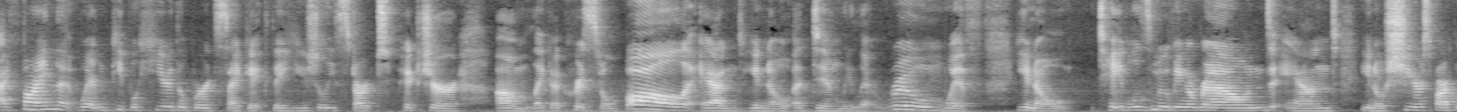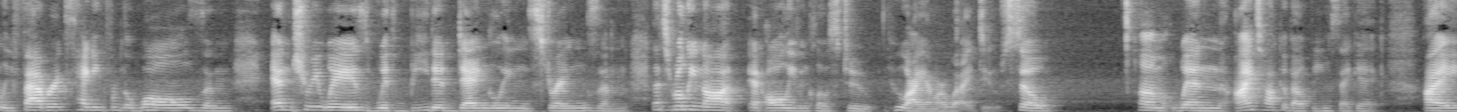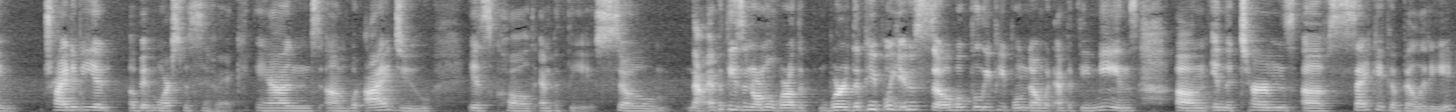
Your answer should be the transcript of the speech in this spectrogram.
I find that when people hear the word psychic, they usually start to picture um, like a crystal ball and, you know, a dimly lit room with, you know, tables moving around and you know sheer sparkly fabrics hanging from the walls and entryways with beaded dangling strings. And that's really not at all even close to who i am or what i do. So um, when i talk about being psychic i try to be a, a bit more specific. And um, what i do is called empathy. So now empathy is a normal word word that people use. So hopefully people know what empathy means um, in the terms of psychic ability.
